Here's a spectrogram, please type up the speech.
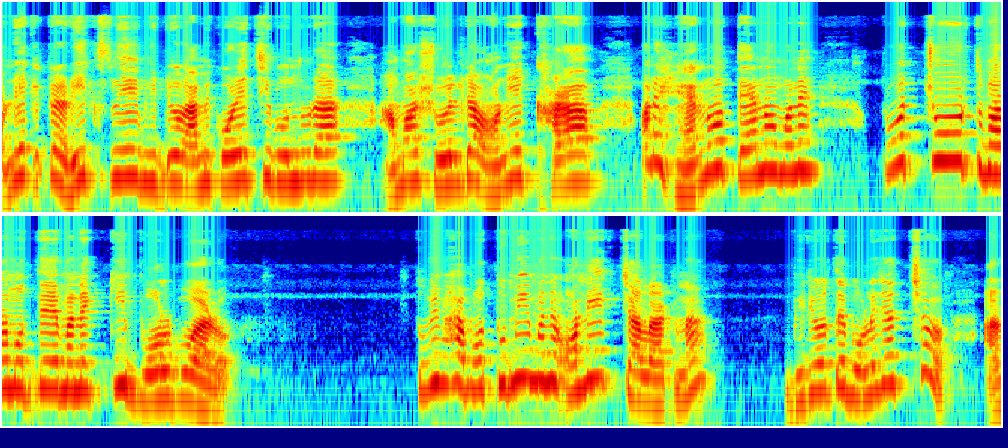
অনেক একটা রিক্স নিয়ে ভিডিও আমি করেছি বন্ধুরা, আমার শরীরটা অনেক খারাপ মানে হেন তেন মানে প্রচুর তোমার মধ্যে মানে কি বলব আরও তুমি ভাবো, তুমি মানে অনেক চালাক না? ভিডিওতে বলে যাচ্ছ, আর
